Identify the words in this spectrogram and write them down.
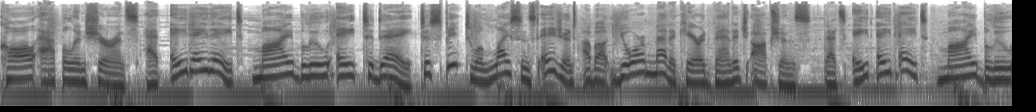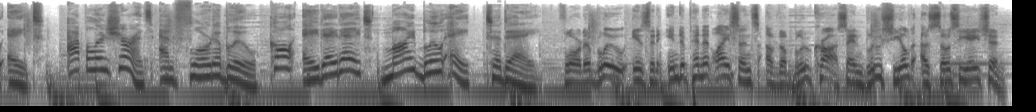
Call Apple Insurance at 888 My Blue 8 today to speak to a licensed agent about your Medicare Advantage options. That's 888 My Blue 8. Apple Insurance and Florida Blue. Call 888 My Blue 8 today. Florida Blue is an independent license of the Blue Cross and Blue Shield Association.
